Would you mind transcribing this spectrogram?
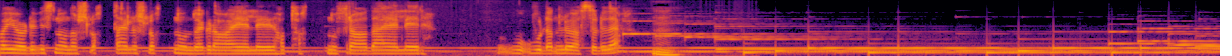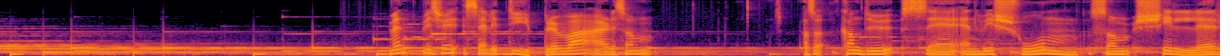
hva, gjør du hvis noen har slått deg, eller slått noen du er glad i, eller har tatt noe fra deg, eller Hvordan løser du det? Mm. Men hvis vi ser litt dypere, hva er det som Altså, kan du se en visjon som skiller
